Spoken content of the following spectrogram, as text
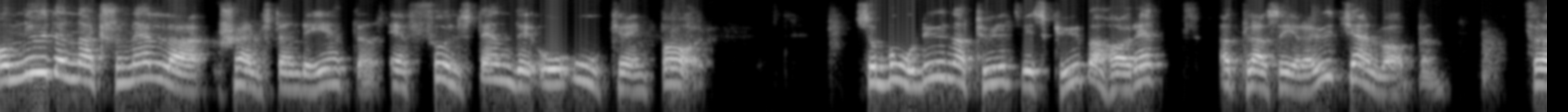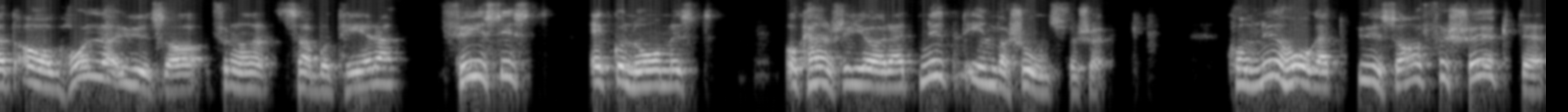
Om nu den nationella självständigheten är fullständig och okränkbar så borde ju naturligtvis Kuba ha rätt att placera ut kärnvapen för att avhålla USA från att sabotera fysiskt, ekonomiskt och kanske göra ett nytt invasionsförsök. Kom nu ihåg att USA försökte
